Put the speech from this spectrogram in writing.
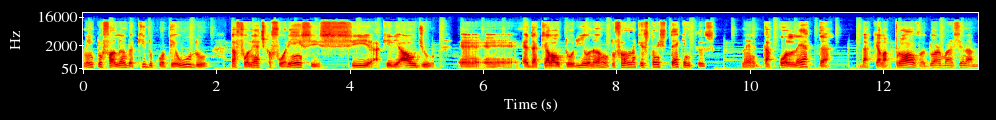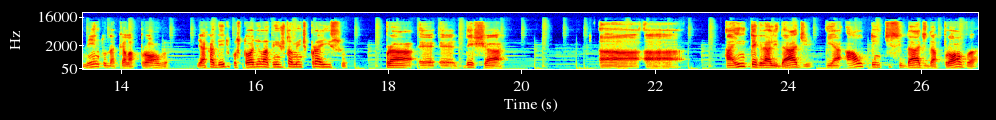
Nem estou falando aqui do conteúdo da fonética forense, se aquele áudio é, é, é daquela autoria ou não. Estou falando nas questões técnicas né, da coleta daquela prova, do armazenamento daquela prova. E a cadeia de custódia ela vem justamente para isso, para é, é, deixar a, a, a integralidade e a autenticidade da prova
